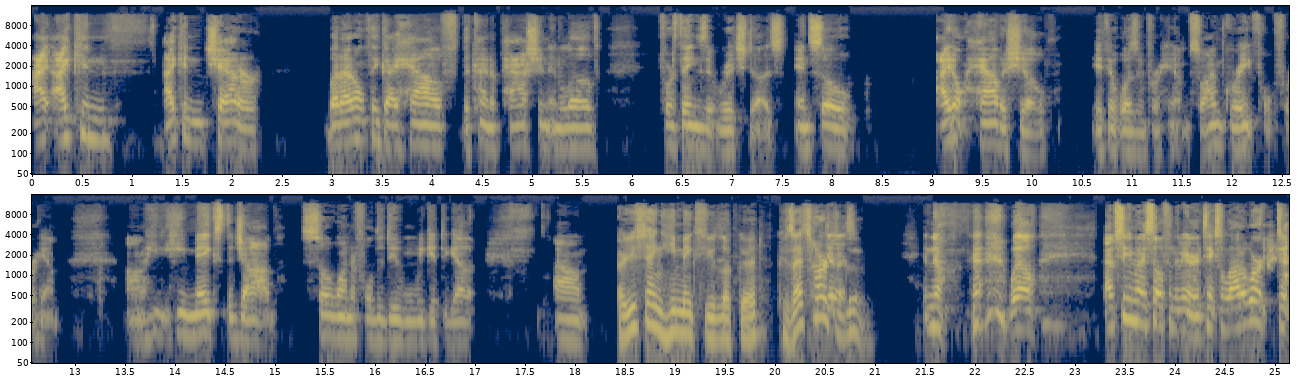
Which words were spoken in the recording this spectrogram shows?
I, I can I can chatter, but I don't think I have the kind of passion and love for things that Rich does. And so I don't have a show if it wasn't for him. So I'm grateful for him. Uh, he he makes the job so wonderful to do when we get together. Um, Are you saying he makes you look good? Because that's hard to do. No, well, I've seen myself in the mirror. It takes a lot of work to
